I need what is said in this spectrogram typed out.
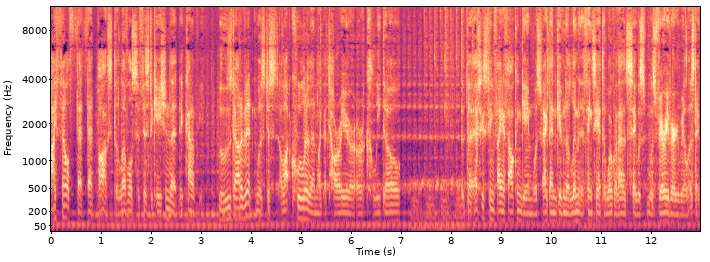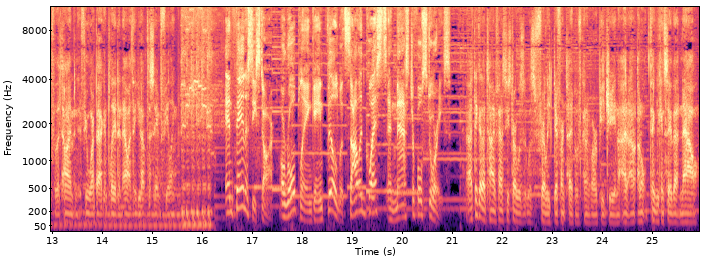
I felt that that box, the level of sophistication that it kind of oozed out of it was just a lot cooler than like Atari or, or Coleco. The F-16 Fighting Falcon game was back then, given the limited things he had to work with, I would say was, was very, very realistic for the time. And if you went back and played it now, I think you have the same feeling. And Phantasy Star, a role-playing game filled with solid quests and masterful stories. I think at the time, Phantasy Star was was a fairly different type of kind of RPG, and I, I don't think we can say that now.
